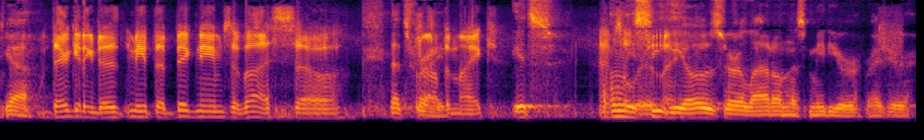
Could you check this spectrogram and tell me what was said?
yeah, they're getting to meet the big names of us. So that's right. Drop the mic. It's Absolutely. only CEOs are allowed on this meteor right here.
